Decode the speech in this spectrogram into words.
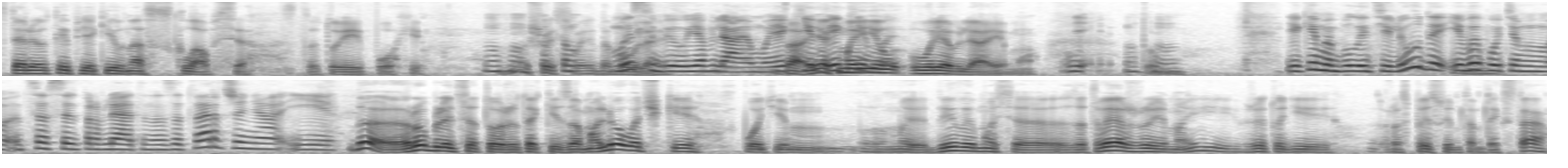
стереотип, який в нас склався з тої епохи. Угу. Ну, щось тобто своє ми собі уявляємо, які, Так, як ми якими, її уявляємо. Тому. якими були ті люди, і ви потім це все відправляєте на затвердження і Да, робляться теж такі замальовочки, потім ми дивимося, затверджуємо і вже тоді розписуємо там текста.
